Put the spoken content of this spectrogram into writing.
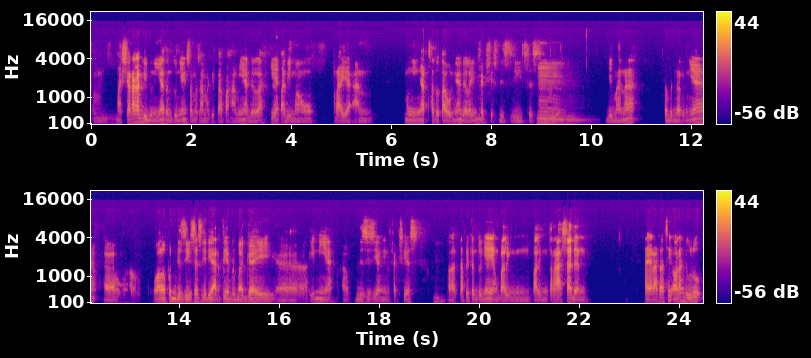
em, masyarakat di dunia tentunya yang sama-sama kita pahami adalah yang Iya. tadi mau perayaan mengingat satu tahunnya adalah Hmm. infectious diseases gitu ya Hmm. di mana sebenarnya eh, walaupun diseases jadi artinya berbagai eh, ini ya eh, disease yang infectious Hmm. eh, tapi tentunya yang paling paling terasa dan saya rasa sih orang dulu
